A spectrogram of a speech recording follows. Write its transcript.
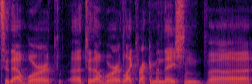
to that word, uh, to that word like recommendation, but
